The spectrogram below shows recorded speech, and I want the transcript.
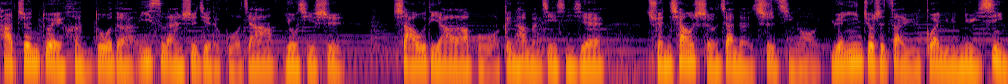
他针对很多的伊斯兰世界的国家，尤其是沙地阿拉伯，跟他们进行一些唇枪舌战的事情哦。原因就是在于关于女性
